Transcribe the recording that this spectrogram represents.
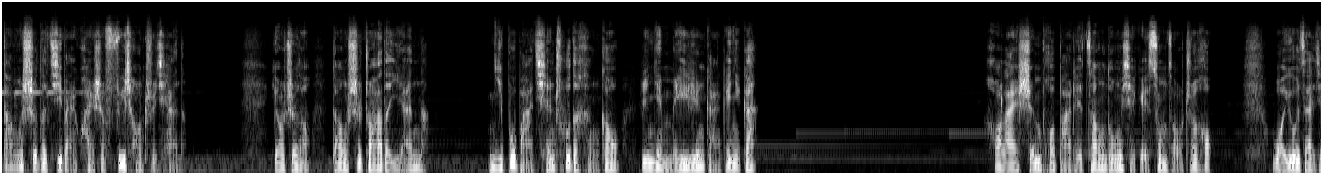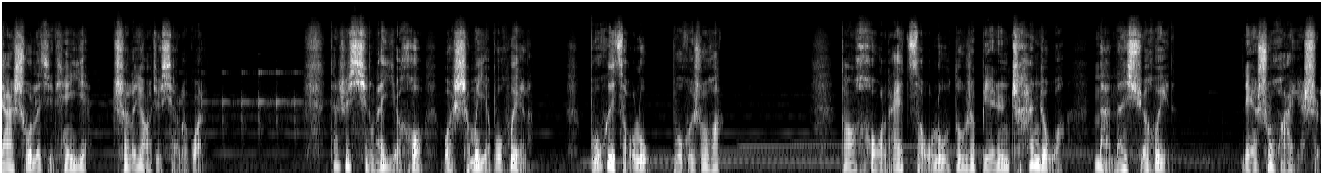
当时的几百块是非常值钱的。要知道，当时抓的严呢，你不把钱出的很高，人家没人敢给你干。后来，神婆把这脏东西给送走之后。我又在家输了几天夜，吃了药就醒了过来。但是醒来以后，我什么也不会了，不会走路，不会说话。到后来走路都是别人搀着我慢慢学会的，连说话也是。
